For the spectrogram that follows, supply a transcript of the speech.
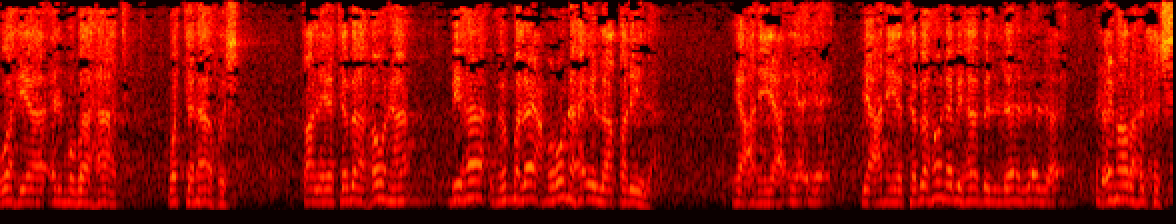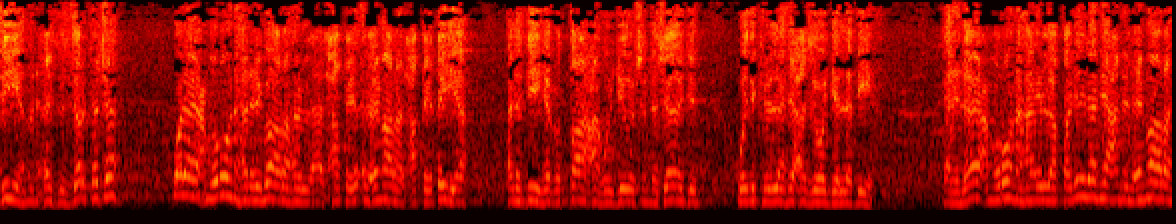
وهي المباهاة والتنافس. قال يتباهون بها ثم لا يعمرونها إلا قليلا. يعني يعني يتباهون بها بالعمارة الحسية من حيث الزركشة ولا يعمرونها العبارة العمارة الحقيقية التي هي بالطاعة والجلوس المساجد وذكر الله عز وجل فيها. يعني لا يعمرونها إلا قليلا يعني العمارة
